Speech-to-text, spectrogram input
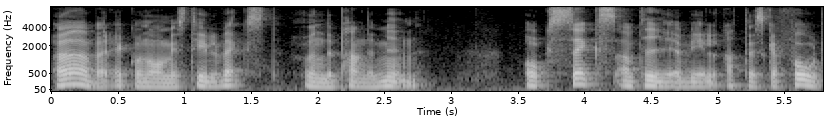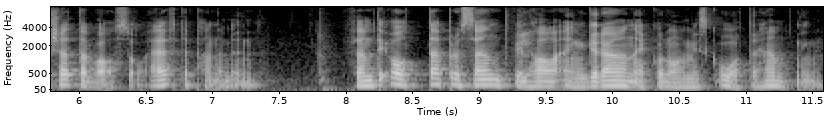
över ekonomisk tillväxt under pandemin. Och 6 av 10 vill att det ska fortsätta vara så efter pandemin. 58 procent vill ha en grön ekonomisk återhämtning.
